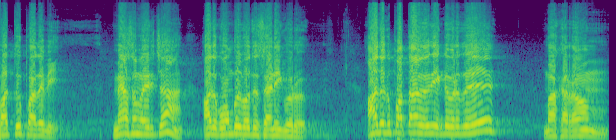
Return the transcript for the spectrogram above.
பத்து பதவி. மேசம் ஆயிடுச்சா அதுக்கு ஒம்பது பத்து சனிக்கு வரும் அதுக்கு பத்தாவது எங்கே வருது? மகரம்.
